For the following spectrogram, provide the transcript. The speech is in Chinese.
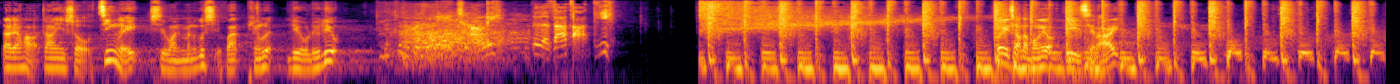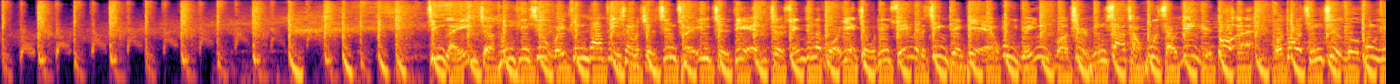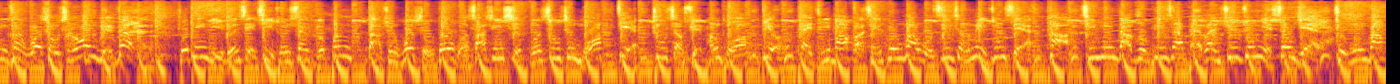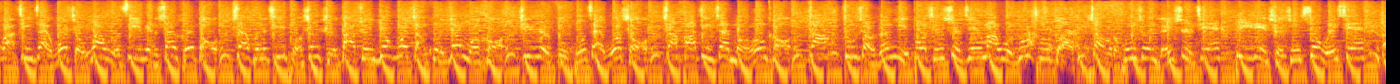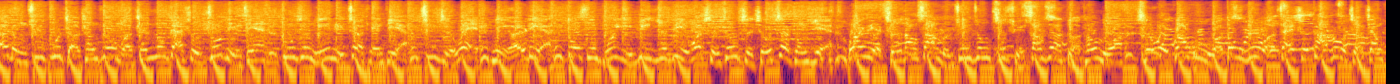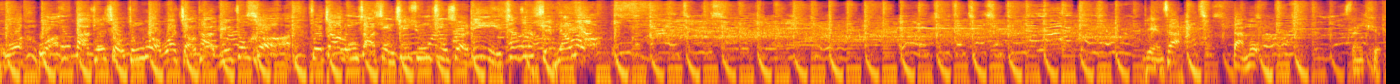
大家好，这样一首《惊雷》，希望你们能够喜欢，评论六六六。你强力，乐咋咋地。会唱的朋友一起来。惊雷，这通天修为，天塌地陷的指金锤，指电这玄真的火焰，九玄妙的惊天变。乌云，我赤云沙场呼啸烟雨断。我多情至骨空云恨，我手持弯月刃。说天地沦陷，气吞山河崩。大权我手得，我杀心是佛修成魔。剑出鞘血滂沱，定太极八卦乾坤，万物星象的命中显。踏擎天大柱，冰杀百万军，中灭硝烟。九宫八卦尽在我手，万物寂灭的山河抖。山魂的七魄，生死大权由我掌控的妖魔吼。今日府湖在我手。杀伐尽在猛龙口，杀忠孝仁义多情，世间万物如刍狗。照我的红尘人世间，必定此生修为仙。尔等屈乎者称天，我神通盖数诸顶尖。功成名利这天地，今只为你而立。多心不义必自毙，我此生只求这种业。弯月持刀杀入军中，只取上将葛头罗。只为光顾我东吴，再次踏入这江湖。我大权手中握，我脚踏云中鹤。做蛟龙乍现，群雄尽射，利益之中雪飘落。点赞，弹幕，Thank you。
